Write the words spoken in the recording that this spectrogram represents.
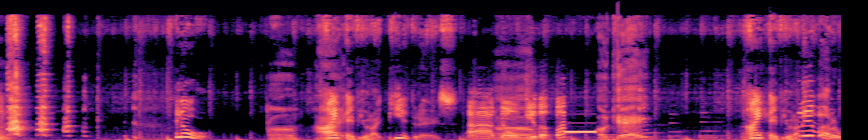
Hello. Um, hi. I have your IP address. I don't Uh, give a fuck. Okay. I have your Liver.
